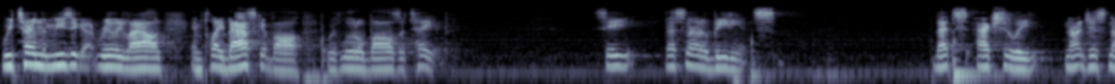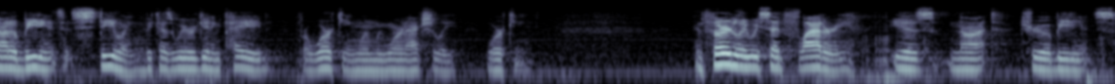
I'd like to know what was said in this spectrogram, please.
we turned the music up really loud and play basketball with little balls of tape. See, that's not obedience. That's actually not just not obedience, it's stealing because we were getting paid for working when we weren't actually working. And thirdly, we said flattery is not true obedience.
